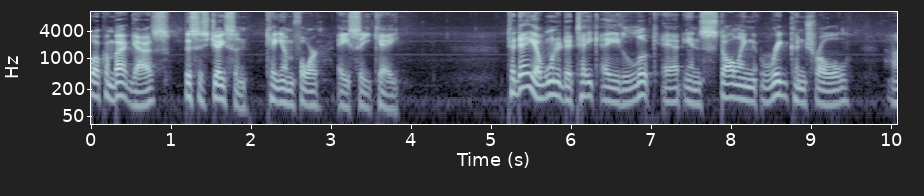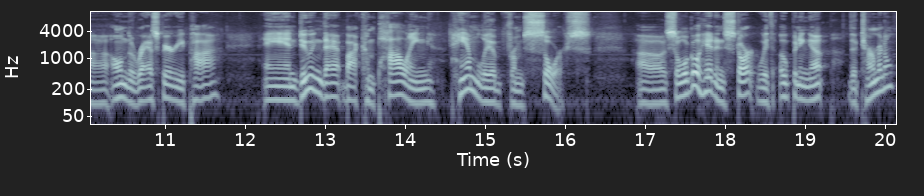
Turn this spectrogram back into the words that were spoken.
Welcome back, guys. This is Jason, KM4ACK. Today I wanted to take a look at installing rig control uh, on the Raspberry Pi and doing that by compiling hamlib from source. Uh, so we'll go ahead and start with opening up the terminal.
